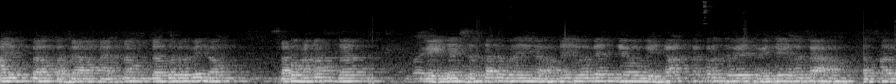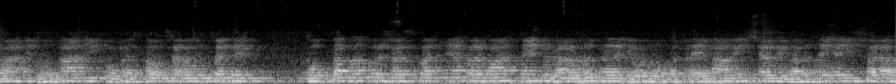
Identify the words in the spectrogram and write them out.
पचानन्नं चतुर्विधं सर्वनं च वेदेश सर्वैरहमेव वेद्यो वेदान्तकृद्वेद्वेदेवताः। सर्वाणि भूतानि उपस्थौ सर्वोच्चते उत्तमपुरुषस्त्वन्य परमात्मेन्दुरावृत यो लोकत्रयमाविश्य विवर्तय ईश्वरः।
